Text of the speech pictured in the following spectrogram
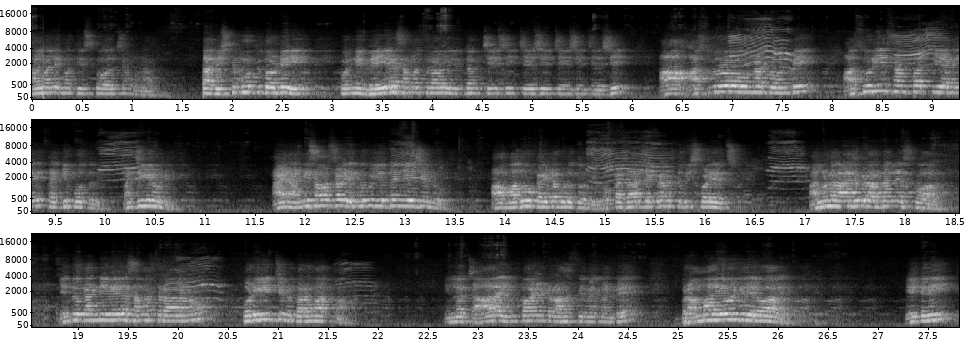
మళ్ళీ మళ్ళీ మనం తీసుకోవాల్సి ఉన్నారు ఆ విష్ణుమూర్తి తోటి కొన్ని వేల సంవత్సరాలు యుద్ధం చేసి చేసి చేసి చేసి ఆ అసురులో ఉన్నటువంటి అసురీ సంపత్తి అనేది తగ్గిపోతుంది. మంచిగా ఉంది. ఆయన అన్ని సంవత్సరాలు ఎందుకు యుద్ధం చేసిండు? ఆ మధువు కైటబులతోటి ఒక్కసారి చక్రవర్తి తీసి అన్నున్న రాజు కూడా అర్థం చేసుకోవాలి. ఎందుకు అన్ని వేల సంవత్సరాలను పొడిగించిండు పరమాత్మ? ఇందులో చాలా ఇంపార్టెంట్ రహస్యం ఏంటంటే బ్రహ్మదేవునికి తెలవాలి. ఏంటిది?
